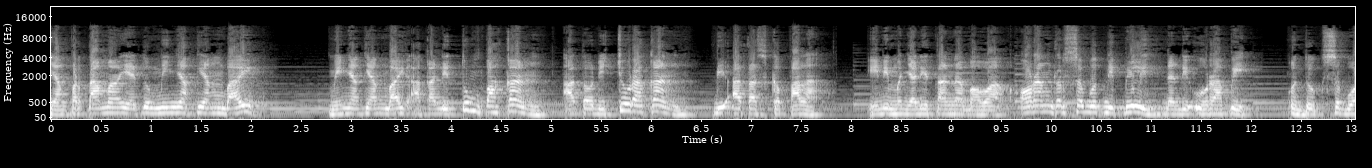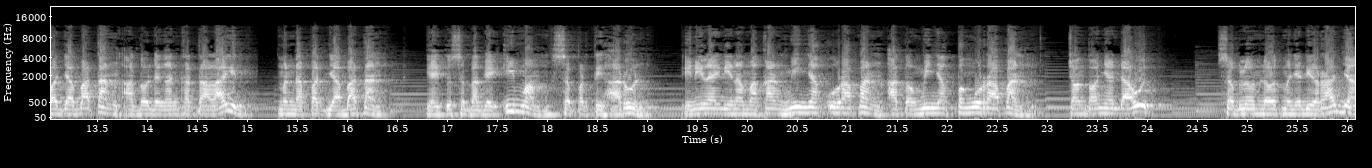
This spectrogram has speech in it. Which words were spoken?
Yang pertama yaitu minyak yang baik. Minyak yang baik akan ditumpahkan atau dicurahkan di atas kepala. Ini menjadi tanda bahwa orang tersebut dipilih dan diurapi untuk sebuah jabatan atau dengan kata lain mendapat jabatan yaitu sebagai imam seperti Harun. Inilah yang dinamakan minyak urapan atau minyak pengurapan. Contohnya Daud. Sebelum Daud menjadi raja,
